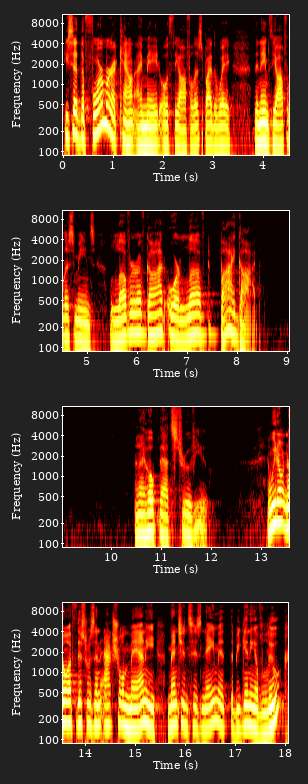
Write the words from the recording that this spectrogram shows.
he said, The former account I made, O Theophilus, by the way, the name Theophilus means lover of God or loved by God. And I hope that's true of you. And we don't know if this was an actual man. He mentions his name at the beginning of Luke,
